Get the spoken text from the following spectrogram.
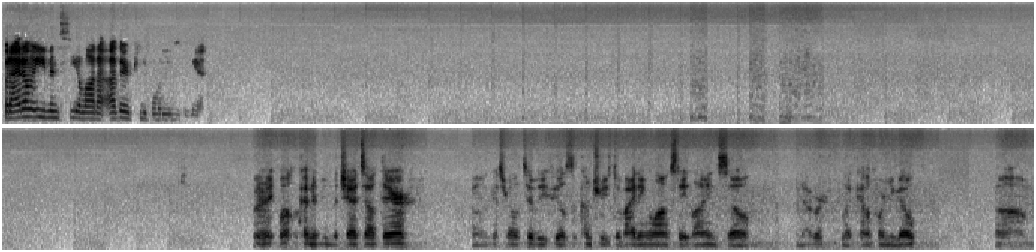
but I don't even see a lot of other people using it. All right. Well, kind of in the chats out there. Uh, I guess relativity feels the country's dividing along state lines, so whatever. Let California go. Um,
